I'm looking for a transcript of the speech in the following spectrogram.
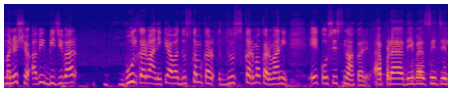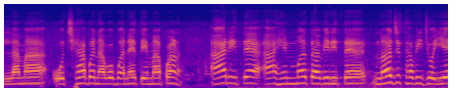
મનુષ્ય આવી બીજી વાર ભૂલ કરવાની કે આવા દુષ્કર્મ દુષ્કર્મ કરવાની એ કોશિશ ના કરે. આપણા આદિવાસી જિલ્લામાં ઓછા બનાવો બને તેમાં પણ આ રીતે આ હિંમત આવી રીતે ન જ થવી જોઈએ,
